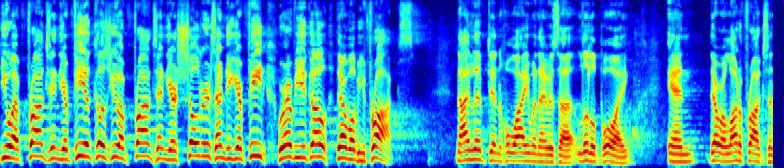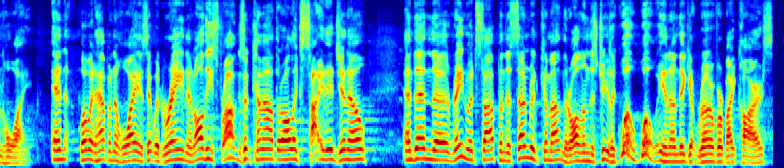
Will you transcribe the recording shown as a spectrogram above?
you have frogs in your vehicles, you have frogs on your shoulders, under your feet. Wherever you go, there will be frogs. Now, I lived in Hawaii when I was a little boy, and there were a lot of frogs in Hawaii. And what would happen in Hawaii is it would rain, and all these frogs would come out. They're all excited, you know. And then the rain would stop, and the sun would come out, and they're all in the street, like, whoa, whoa, you know, and they get run over by cars.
